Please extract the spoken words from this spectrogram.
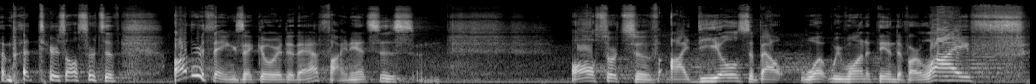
but there's all sorts of other things that go into that finances, all sorts of ideals about what we want at the end of our life,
